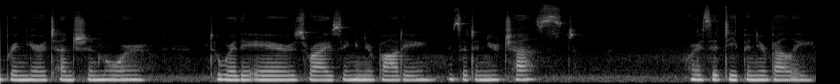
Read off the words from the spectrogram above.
Now bring your attention more to where the air is rising in your body. Is it in your chest or is it deep in your belly?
